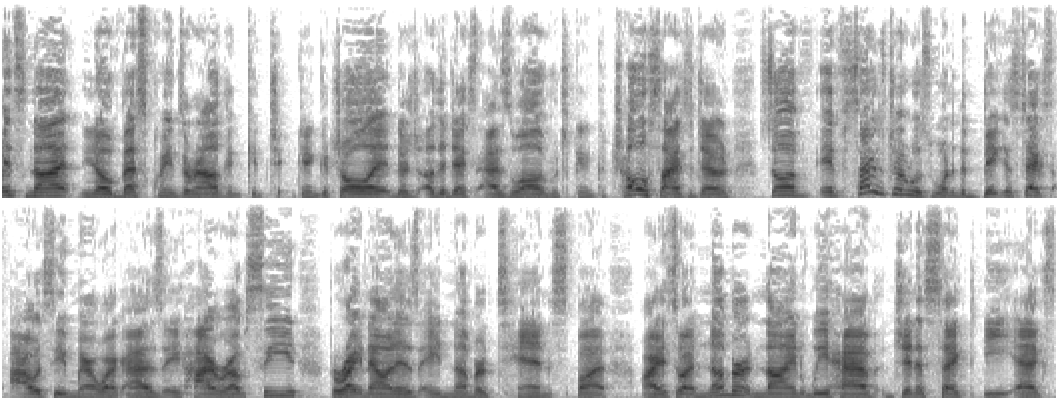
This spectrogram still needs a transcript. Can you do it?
it's not, you know, Vespiquens around can can control it. There's other decks as well which can control Seismitoad. So if, if Seismitoad was one of the biggest decks, I would see Marowak as a higher up seed. But right now it is a number 10 spot. Alright, so at number 9 we have Genesect EX.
